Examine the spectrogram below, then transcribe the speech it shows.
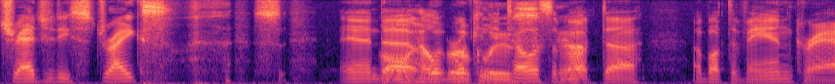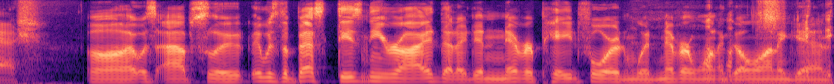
tragedy strikes. And Oh, uh, what, what can you tell loose, us yeah. about uh, about the van crash? Oh, that was absolute. It was the best Disney ride that I didn't never paid for and would never want to go on again.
